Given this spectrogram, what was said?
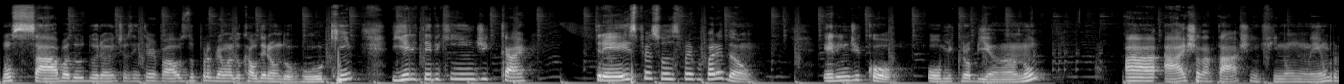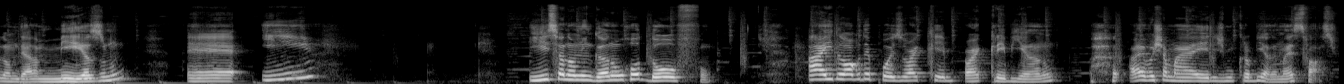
no sábado, durante os intervalos do programa do Caldeirão do Hulk, e ele teve que indicar três pessoas para ir pro paredão. Ele indicou o microbiano, a Aisha Natasha, enfim, não lembro o nome dela mesmo, é, e. E, se eu não me engano, o Rodolfo. Aí, logo depois, o, arque, o arcrebiano. Aí eu vou chamar ele de microbiano, é mais fácil.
